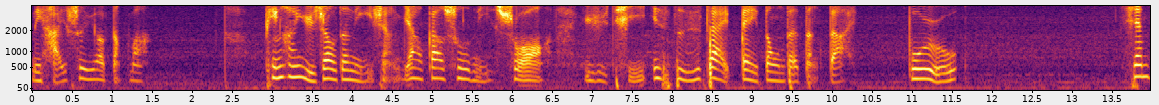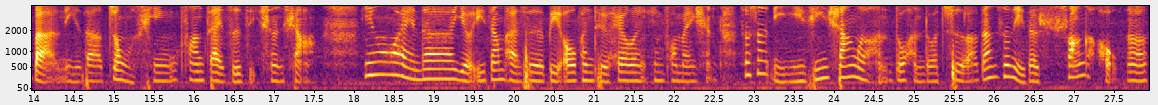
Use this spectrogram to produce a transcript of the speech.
你还是要等吗？平衡宇宙的你想要告诉你说，与其一直在被动的等待，不如先把你的重心放在自己身上。因为呢，有一张牌是 Be open to healing information，就是你已经伤了很多很多次了，但是你的伤口呢，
